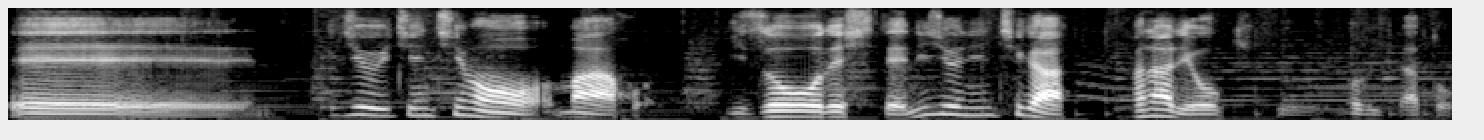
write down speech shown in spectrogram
えー、21日もまあ微増でして22日がかなり大きく伸びたと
